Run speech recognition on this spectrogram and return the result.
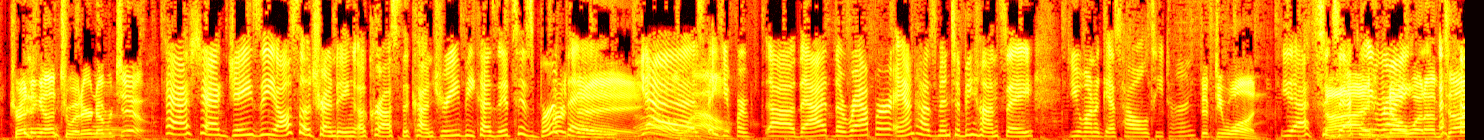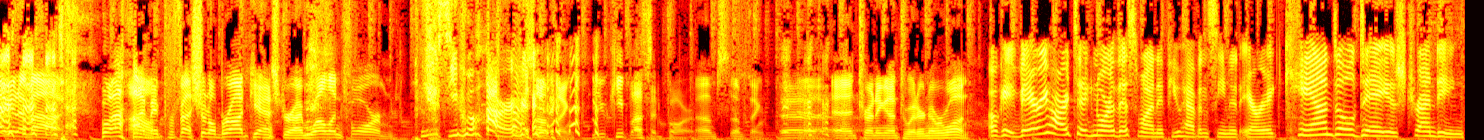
Trending on Twitter, number two. Hashtag Jay Z also trending across the country because it's his birthday. Birthday. Yes, Oh, wow. Thank you for uh, that. The rapper and husband to Beyonce. Do you want to guess how old he turned? 51. Yeah, that's exactly right. I right. know what I'm talking about. Wow. I'm a professional broadcaster. I'm well informed. yes, you are. Something. you keep us informed. Um, something. Uh, and trending on Twitter, number one. okay, very hard to ignore this one if you haven't seen it, Eric. Candle Day is trending.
